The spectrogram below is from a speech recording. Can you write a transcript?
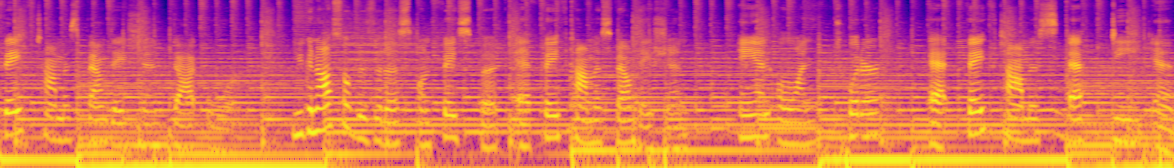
faiththomasfoundation.org. You can also visit us on Facebook at Faith Thomas Foundation and on Twitter at Faith Thomas FDN.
